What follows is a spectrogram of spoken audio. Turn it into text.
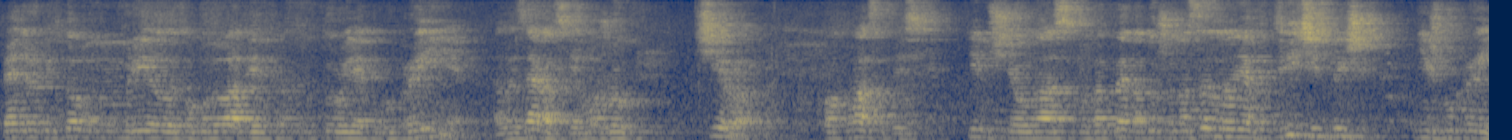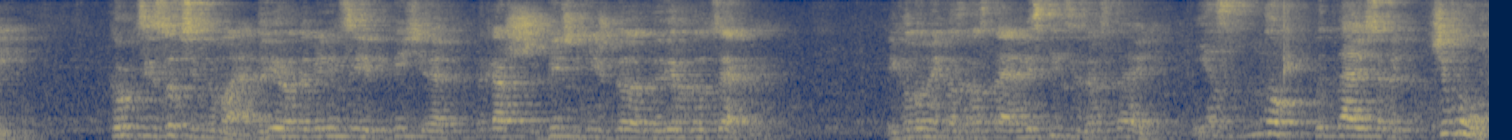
5 років тому ми мріяли побудувати інфраструктуру як в Україні, але зараз я можу щиро похвастатись тим, що у нас ВВП на душу населення вдвічі більше, ніж в Україні. Корупції зовсім немає. Довіра до міліції е, така ж більше, ніж до довіри до церкви. Економіка зростає, інвестиції зростають. Я знов питаю себе, чому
